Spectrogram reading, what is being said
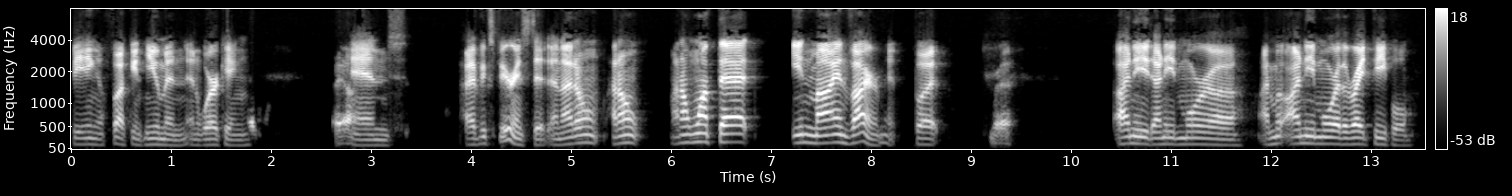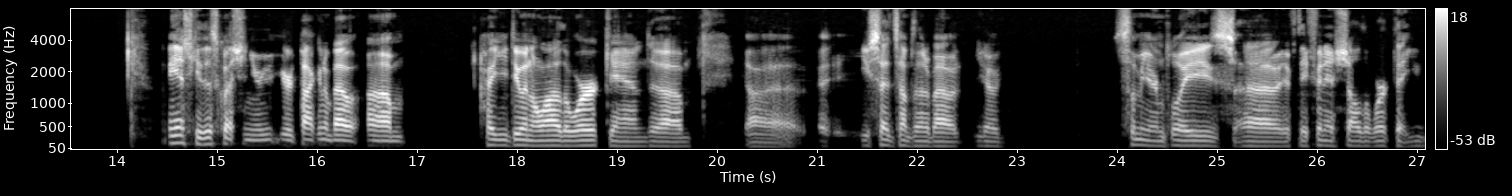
being a fucking human and working yeah and I've experienced it, and I don't, I don't, I don't want that in my environment. But right I need, I need more. Uh, I'm, I need more of the right people. Let me ask you this question: You're you're talking about um, how you're doing a lot of the work, and um, uh, you said something about you know some of your employees uh, if they finish all the work that you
